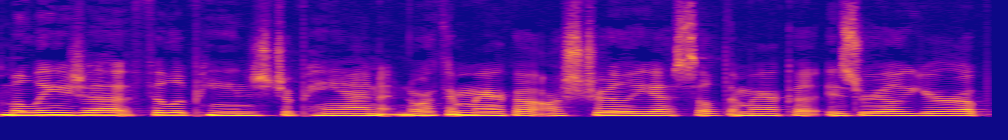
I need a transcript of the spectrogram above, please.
Malaysia, Philippines, Japan, North America, Australia, South America, Israel, Europe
